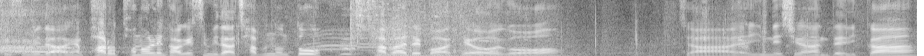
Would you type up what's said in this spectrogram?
좋습니다. 그냥 바로 터널링 가겠습니다. 잡은 놈 또 잡아야 될 것 같아요. 이거. 자, 인내 시간 안 되니까.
